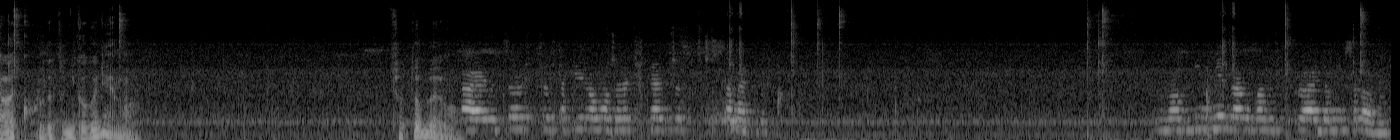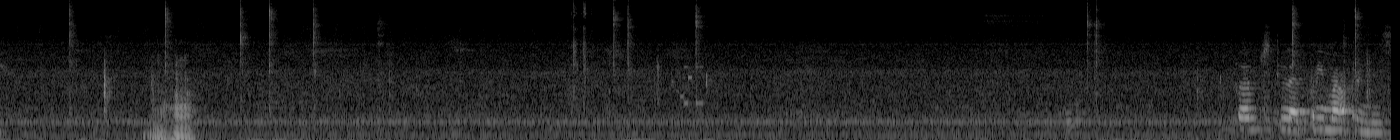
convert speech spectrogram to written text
Ale kurde, tu nikogo nie ma. Co to było? A jakby coś, coś takiego może lecieć nawet przez 300 metrów. Mogli mnie zauważyć, próbować do mnie celować. Aha. Powiem ci tyle, prima apprentice.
